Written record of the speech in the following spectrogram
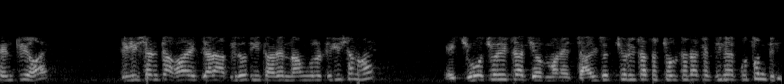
এন্ট্রি হয়। ডিলিশনটা হয় যারা বিরোধী, তাদের নামগুলো ডিলিশন হয়। এই জুয়ো চুরিটা, যে- মানে জোট চুরিটা তো চলতে থাকে দিনের প্রথম দিন।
